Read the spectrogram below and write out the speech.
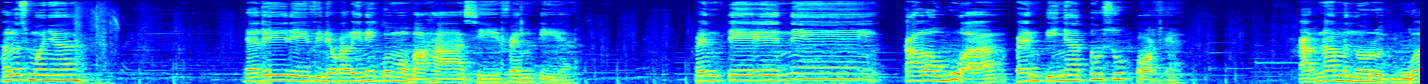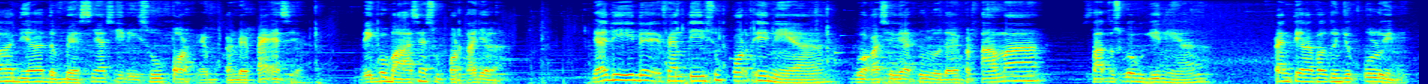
Halo semuanya. Jadi di video kali ini gue mau bahas si Fenty ya. Fenty ini kalau gua Fenty-nya tuh support ya. Karena menurut gua dia the bestnya sih di support ya, bukan DPS ya. Jadi gue bahasnya support aja lah. Jadi di Fenty support ini ya, gua kasih lihat dulu dari pertama status gue begini ya. Fenty level 70 ini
